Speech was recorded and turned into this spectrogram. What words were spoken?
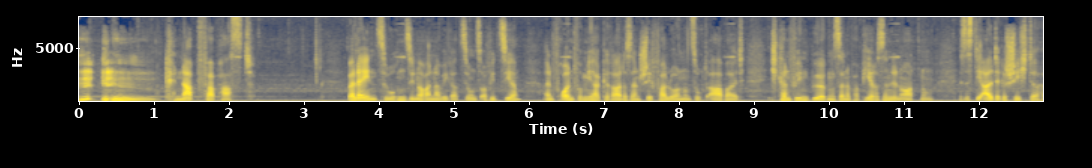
Knapp verpasst. Verlaine, suchen Sie noch einen Navigationsoffizier? Ein Freund von mir hat gerade sein Schiff verloren und sucht Arbeit. Ich kann für ihn bürgen, seine Papiere sind in Ordnung. Es ist die alte Geschichte.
